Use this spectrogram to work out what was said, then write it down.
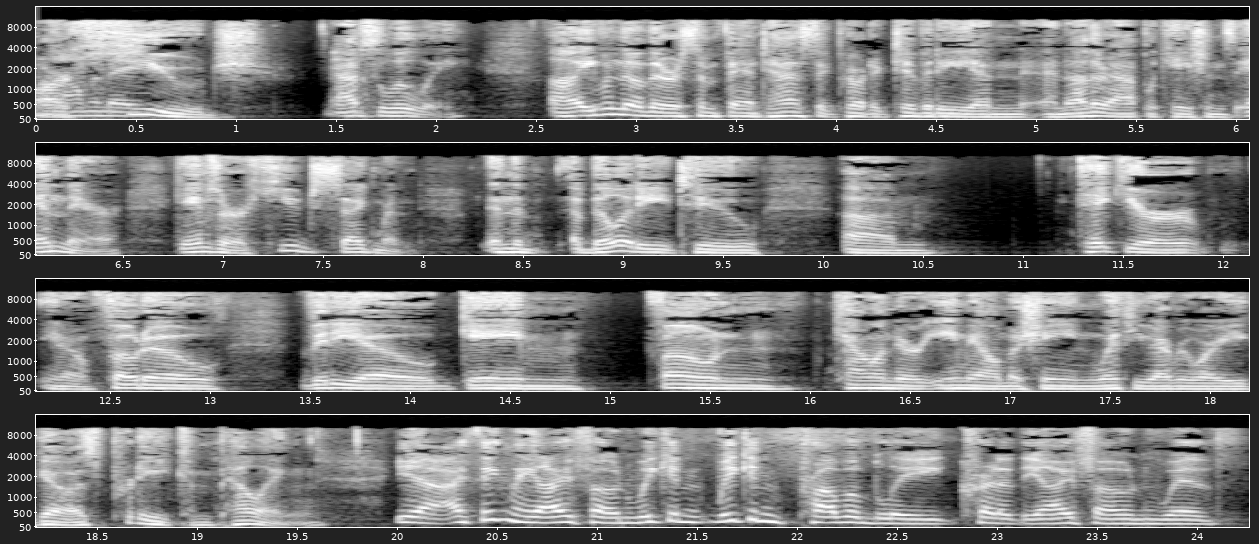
are Dominate. huge. Absolutely. Uh, even though there are some fantastic productivity and, and other applications in there, games are a huge segment. And the ability to um, take your you know photo, video, game, phone, calendar, email machine with you everywhere you go is pretty compelling. Yeah, I think the iPhone we can we can probably credit the iPhone with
